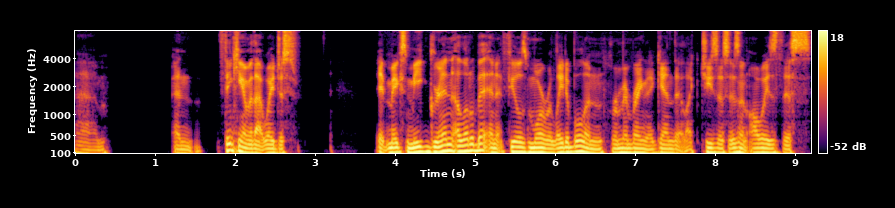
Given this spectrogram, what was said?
Um and thinking of it that way just it makes me grin a little bit and it feels more relatable and remembering again that like Jesus isn't always this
